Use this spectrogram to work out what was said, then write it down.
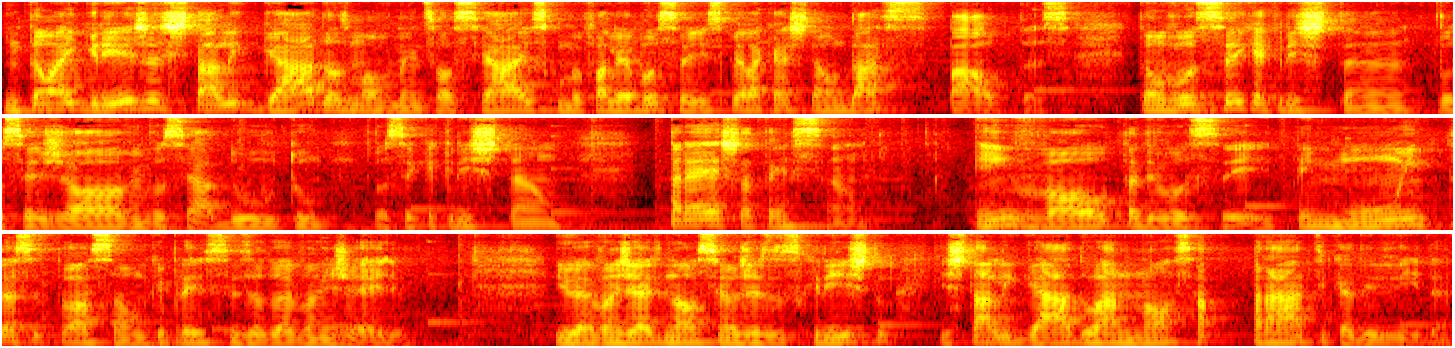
Então, a igreja está ligada aos movimentos sociais, como eu falei a vocês, pela questão das pautas. Então, você que é cristã, você jovem, você adulto, você que é cristão, preste atenção em volta de você tem muita situação que precisa do Evangelho. E o Evangelho do nosso Senhor Jesus Cristo está ligado à nossa prática de vida.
